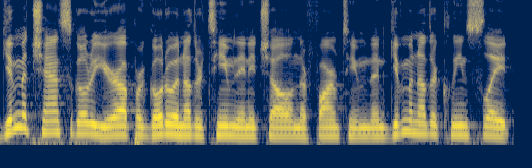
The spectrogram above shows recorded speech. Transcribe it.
Give him a chance to go to Europe or go to another team in the NHL and their farm team. Then give him another clean slate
